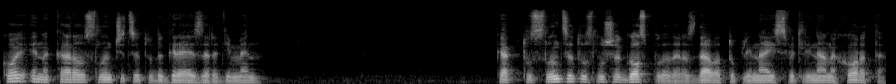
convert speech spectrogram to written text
Кой е накарал слънчецето да грее заради мен? Както слънцето слуша Господа да раздава топлина и светлина на хората,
